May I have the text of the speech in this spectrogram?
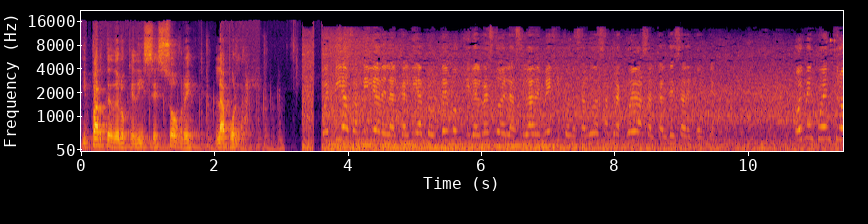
y parte de lo que dice sobre la polar. Buen día familia de la alcaldía Cuauhtémoc y del resto de la Ciudad de México. Los saluda Sandra Cuevas, alcaldesa de Cuauhtémoc. Hoy me encuentro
